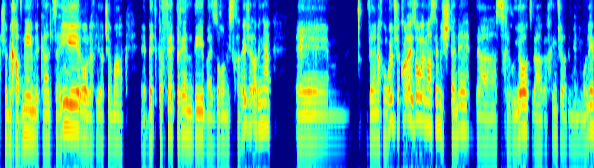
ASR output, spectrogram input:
שמכוונים לקהל צעיר הולך להיות שם בית קפה טרנדי באזור המסחרי של הבניין. ואנחנו רואים שכל האזור למעשה משתנה והשכירויות והערכים של הבניינים עולים.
